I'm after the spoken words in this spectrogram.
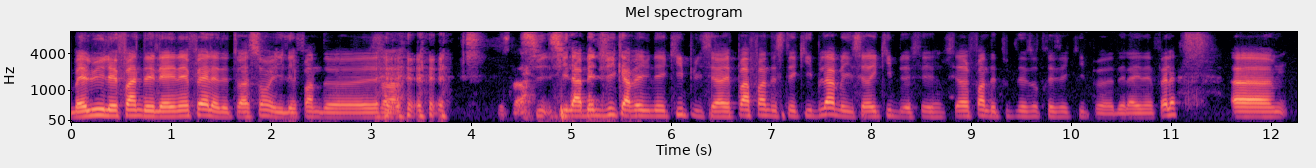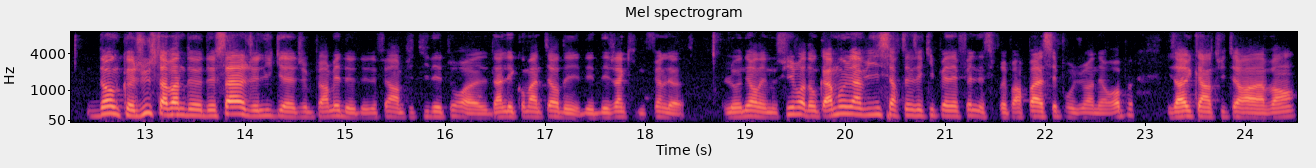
Ben lui, il est fan de la NFL et de toute façon, il est fan de. si, la Belgique avait une équipe, il serait pas fan de cette équipe-là, mais il serait, équipe de, serait fan de toutes les autres équipes de la NFL. donc, juste avant de, ça, je, lis, je me permets de, faire un petit détour dans les commentaires des, des gens qui nous font le, l'honneur de nous suivre. Donc, à mon avis, certaines équipes NFL ne se préparent pas assez pour jouer en Europe. Ils arrivent 48 heures avant.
